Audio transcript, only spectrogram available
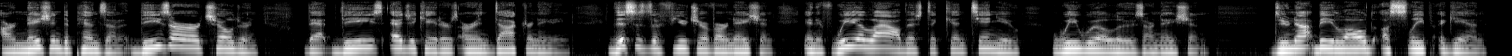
Our nation depends on it. These are our children that these educators are indoctrinating. This is the future of our nation. And if we allow this to continue, we will lose our nation. Do not be lulled asleep again.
